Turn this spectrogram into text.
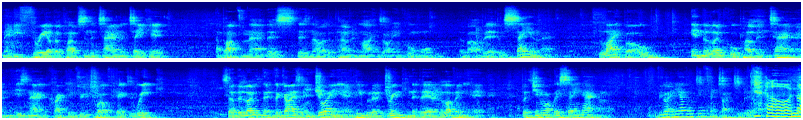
maybe three other pubs in the town that take it. Apart from that, there's there's no other permanent lines on in Cornwall of our beer. But saying that, Light Bulb in the local pub in town is now cracking through 12 kegs a week. So the, lo- the, the guys are enjoying it, and people are drinking the beer and loving it. But do you know what they say now? Have you got any other different types of beer? Oh no.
